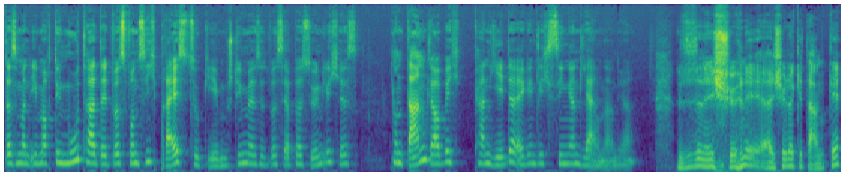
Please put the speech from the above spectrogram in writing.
dass man eben auch den Mut hat, etwas von sich preiszugeben. Stimme ist etwas sehr Persönliches. Und dann, glaube ich, kann jeder eigentlich singen lernen, ja. Das ist eine schöne, ein schöner Gedanke.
